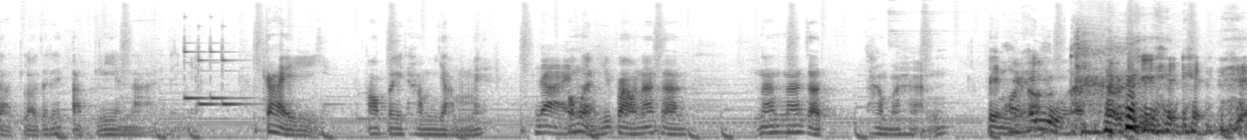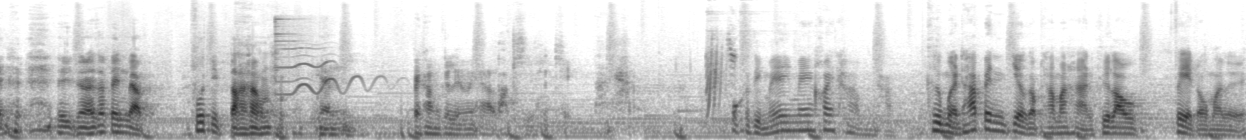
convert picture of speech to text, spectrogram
จัดๆเราจะได้ตัดเลี่ยนได้อะไรเงี้ยไก่เอาไปทำยำไหมได้เพราะเหมือนพี่เปาน่าจะนาน่าจะทำอาหารเป็นพอให้อยู่ครับโอเคเดี๋ยวจะเป็นแบบผู้ติดตามงั้นไปทำกันเลยไหมครับโอเคโอเคได้ครับปกติไม่ไม่ค่อยทำครับ คือเหมือนถ้าเป็นเกี่ยวกับทำอาหารคือเราเฟดออกมาเลย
